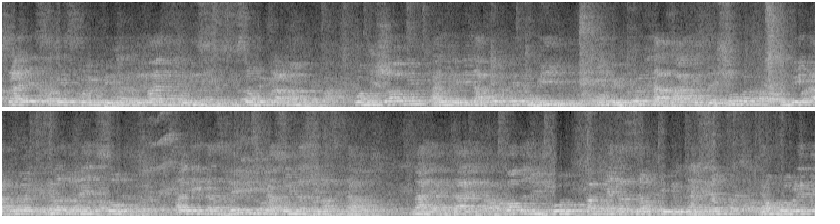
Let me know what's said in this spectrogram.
Esclareça que esse foi um pedido de vários municípios que estão reclamando quando chove, a referida rua vira um rio, em virtude das águas das chuvas que vem da rua Sila Toné de Souza, além das reivindicações acima citadas. Na realidade, a falta de esgoto, pavimentação e iluminação é um problema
